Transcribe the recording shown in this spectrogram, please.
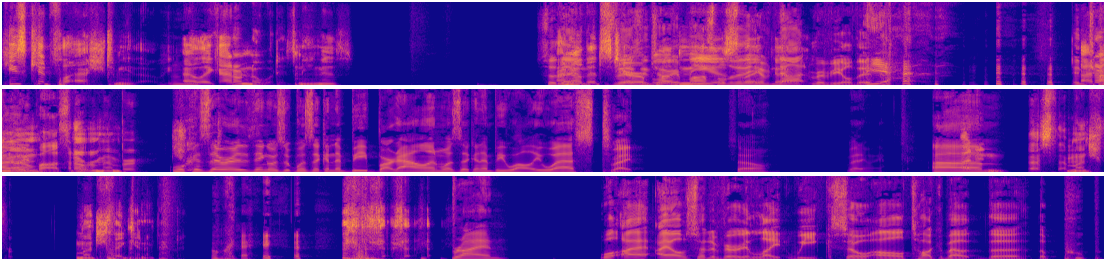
He's Kid Flash to me though. He- I, like I don't know what his name is. So I know that's so terrible entirely possible as that they like, have uh, not revealed it. Yeah. I don't entirely know. possible. I don't remember. well, because there were the thing was was it going to be Bart Allen? Was it going to be Wally West? Right. So, but anyway. I Um. didn't invest that much for much thinking about it. Okay. Brian. Well, I, I also had a very light week, so I'll talk about the the poop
